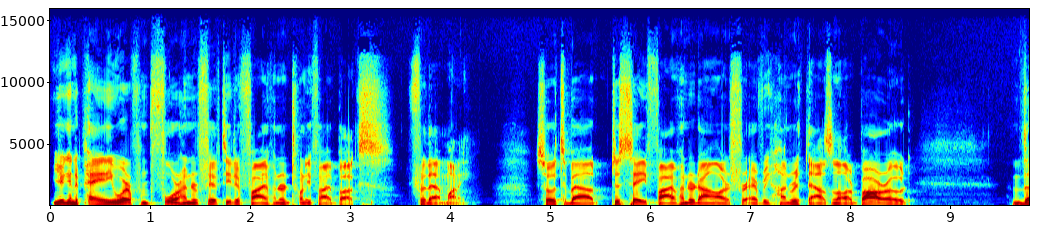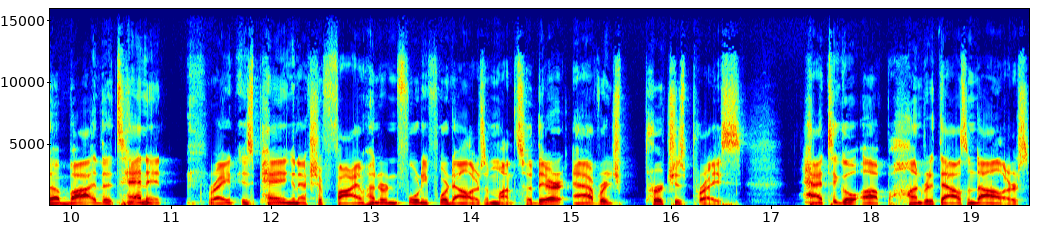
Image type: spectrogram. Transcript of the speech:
you're going to pay anywhere from 450 to 525 bucks for that money. So it's about just say $500 for every $100,000 borrowed. The the tenant, right, is paying an extra $544 a month. So their average purchase price had to go up $100,000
